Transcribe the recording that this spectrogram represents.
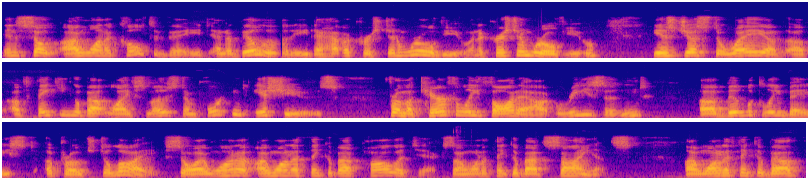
And so I want to cultivate an ability to have a Christian worldview. And a Christian worldview is just a way of, of, of thinking about life's most important issues from a carefully thought out, reasoned, uh, biblically based approach to life. So I want to I want to think about politics. I want to think about science. I want to think about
